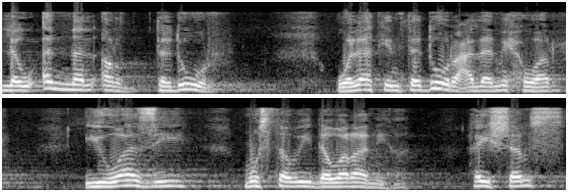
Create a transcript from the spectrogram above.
لو أن الأرض تدور ولكن تدور على محور يوازي مستوي دورانها هذه الشمس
